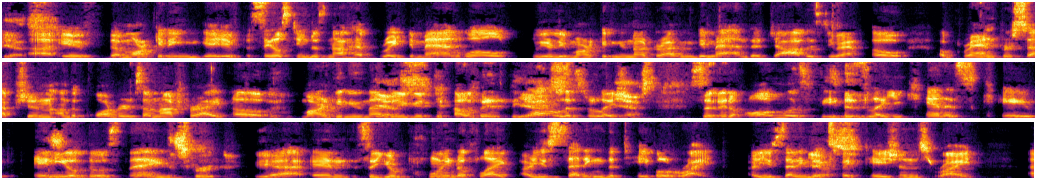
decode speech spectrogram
Yes. Uh, if the marketing, if the sales team does not have great demand, well, clearly marketing is not driving demand. The job is demand. Oh, a brand perception on the quadrants are not right. Oh, marketing is not Yes. doing a good job with the Yes. analyst relations. yes. So it almost feels like you can't escape any of those things. scrutiny. Yeah. And so your point of like, are you setting the table right? Are you setting the expectations right? Uh,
